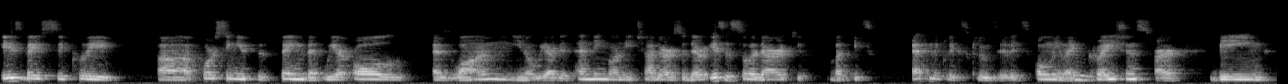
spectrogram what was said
is basically uh, forcing you to think that we are all as one. You know, we are depending on each other. So there is a solidarity, but it's ethnically exclusive. It's only like Mm. Croatians are being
